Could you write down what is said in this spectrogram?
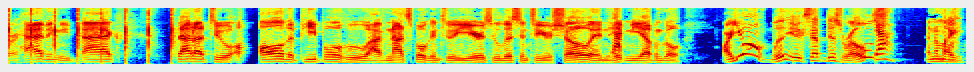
for having me back. Shout out to all the people who I've not spoken to in years who listen to your show and hit me up and go, Are you on? Will you accept this rose? Yeah. And I'm like,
